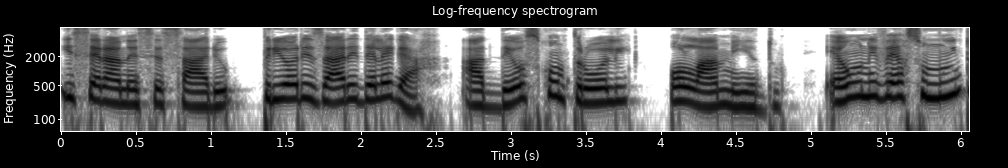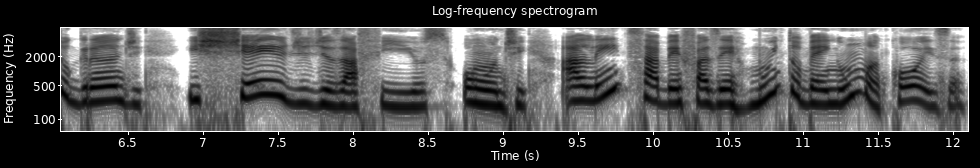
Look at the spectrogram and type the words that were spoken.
e será necessário priorizar e delegar. Adeus controle, olá medo. É um universo muito grande e cheio de desafios, onde, além de saber fazer muito bem uma coisa,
